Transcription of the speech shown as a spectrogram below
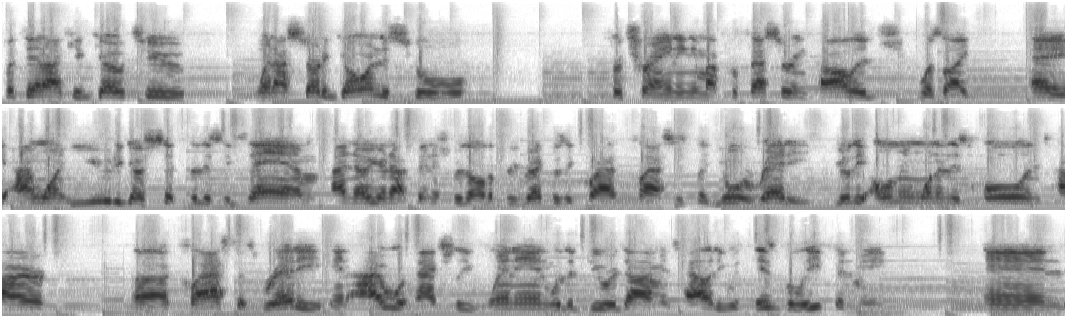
But then i could go to when i started going to school for training and my professor in college was like hey i want you to go sit for this exam. I know you're not finished with all the prerequisite classes but you're ready. You're the only one in this whole entire uh, class that's ready, and I w- actually went in with a do or die mentality with his belief in me, and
